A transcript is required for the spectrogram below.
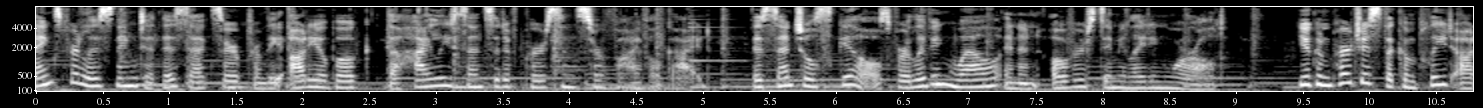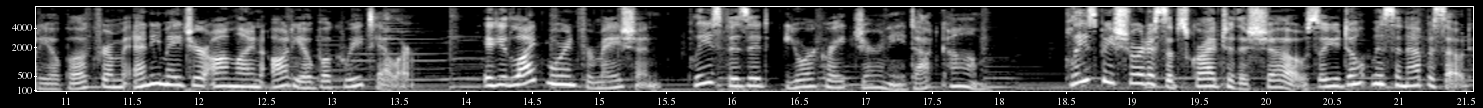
Thanks for listening to this excerpt from the audiobook The Highly Sensitive Person Survival Guide Essential Skills for Living Well in an Overstimulating World. You can purchase the complete audiobook from any major online audiobook retailer. If you'd like more information, please visit yourgreatjourney.com. Please be sure to subscribe to the show so you don't miss an episode.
